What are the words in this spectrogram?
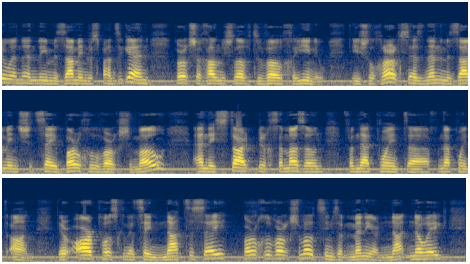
and then the mizamin responds again baruch shachal mishlav tuvo chayinu. The Shulchan says, and then the mizamin should say baruch hu baruch shemo, and they start Birchas Hamazon from that point uh, from that point on. There are poskim that say not to say Baruch Hu Baruch Shemo. It seems that many are not noeg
